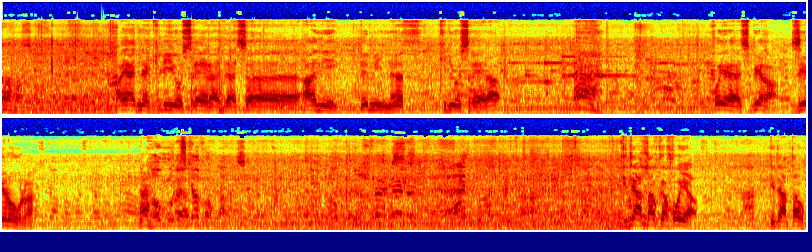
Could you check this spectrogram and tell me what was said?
آه هاي عندنا Clio صغير هذا année 2009 Clio صغيرة. آه. خويا صبيغة zéro ولا؟ قد عطاوك اخويا قد عطاوك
